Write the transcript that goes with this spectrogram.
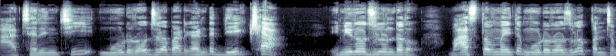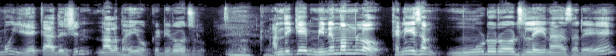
ఆచరించి మూడు రోజుల పాటుగా అంటే దీక్ష ఎన్ని రోజులు ఉంటుందో. వాస్తవం అయితే మూడు రోజులు పంచము ఏకాదశి నలభై ఒకటి రోజులు. అందుకే మినిమంలో కనీసం మూడు రోజులైనా సరే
